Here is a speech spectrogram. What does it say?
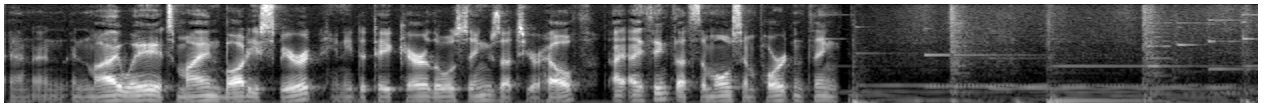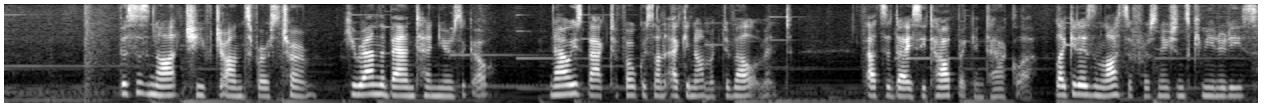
and, and in my way, it's mind, body, spirit. You need to take care of those things. That's your health. I, I think that's the most important thing. This is not Chief John's first term. He ran the band 10 years ago. Now he's back to focus on economic development. That's a dicey topic in Takla, like it is in lots of First Nations communities.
